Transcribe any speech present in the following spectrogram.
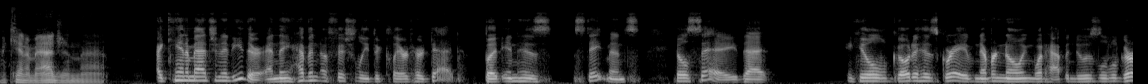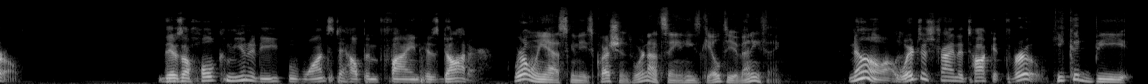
I can't imagine that. I can't imagine it either. And they haven't officially declared her dead. But in his statements, he'll say that he'll go to his grave never knowing what happened to his little girl. There's a whole community who wants to help him find his daughter. We're only asking these questions. We're not saying he's guilty of anything. No, we're just trying to talk it through. He could be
